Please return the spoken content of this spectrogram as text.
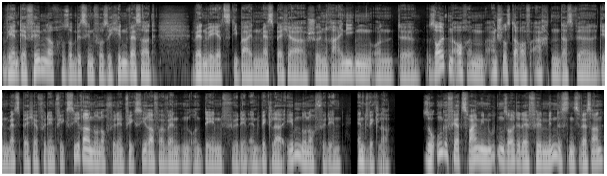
während der Film noch so ein bisschen vor sich hin wässert, werden wir jetzt die beiden Messbecher schön reinigen und äh, sollten auch im Anschluss darauf achten, dass wir den Messbecher für den Fixierer nur noch für den Fixierer verwenden und den für den Entwickler eben nur noch für den Entwickler. So ungefähr zwei Minuten sollte der Film mindestens wässern.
